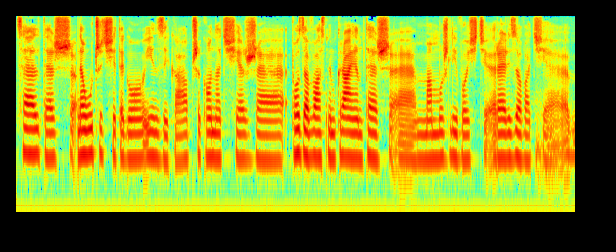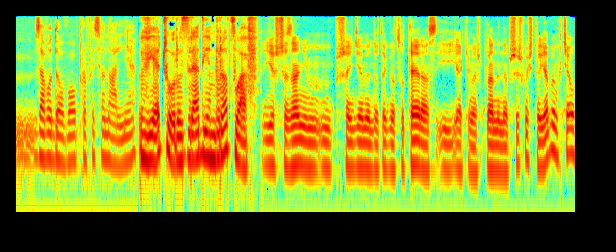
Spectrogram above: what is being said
cel też nauczyć się tego języka, przekonać się, że poza własnym krajem też e, mam możliwość realizować się zawodowo, profesjonalnie. Wieczór z Radiem Wrocław. Jeszcze zanim przejdziemy do tego, co teraz i jakie masz plany na przyszłość, to ja bym chciał,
